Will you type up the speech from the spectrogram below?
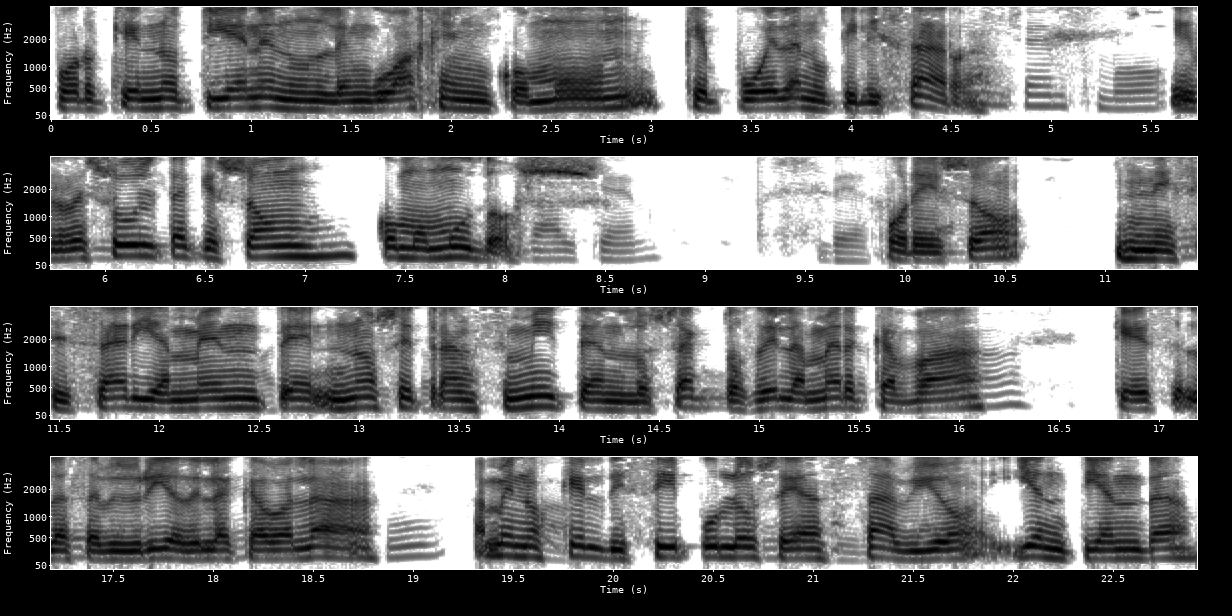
porque no tienen un lenguaje en común que puedan utilizar y resulta que son como mudos. Por eso, necesariamente no se transmiten los actos de la Merkabah, que es la sabiduría de la Kabbalah, a menos que el discípulo sea sabio y entienda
